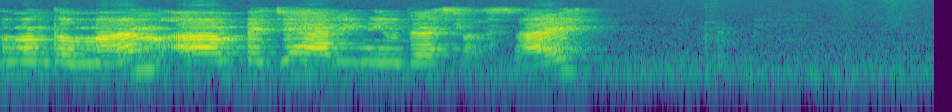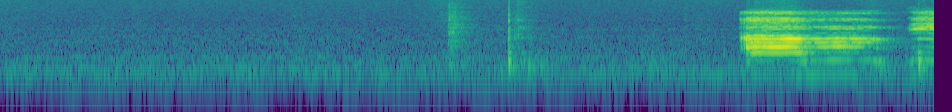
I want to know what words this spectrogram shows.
teman-teman, em, PJ hari ini udah selesai. Em, di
